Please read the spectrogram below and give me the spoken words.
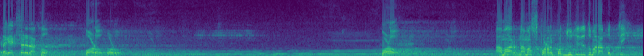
এটাকে এক সাইডে রাখো। পড়ো পড়ো। পড়ো। আমার নামাজ পড়ার পদ্ধতিতে তোমার আপত্তি।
